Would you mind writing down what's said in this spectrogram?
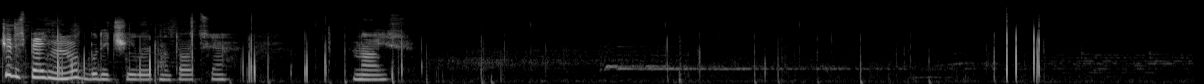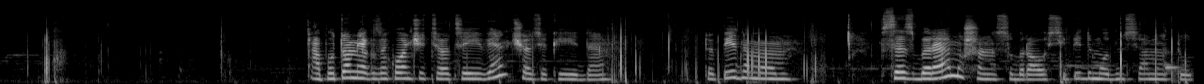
Через 5 минут буде чилить мутація. Найс. А потім, як закінчиться цей івент, час, який йде, то підемо, все зберемо, що нас насобиралося, і підемо однесемо тут.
